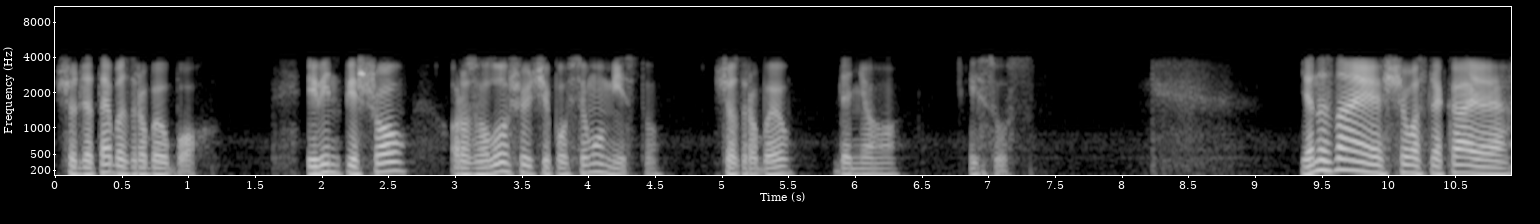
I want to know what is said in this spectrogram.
що для тебе зробив Бог. І він пішов, розголошуючи по всьому місту, що зробив для нього Ісус. Я не знаю, що вас лякає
